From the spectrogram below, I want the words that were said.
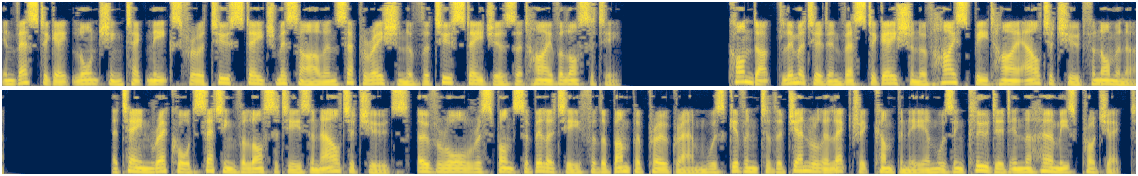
investigate launching techniques for a two-stage missile and separation of the two stages at high velocity. Conduct limited investigation of high-speed high-altitude phenomena. Attain record-setting velocities and altitudes. Overall responsibility for the bumper program was given to the General Electric Company and was included in the Hermes project.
